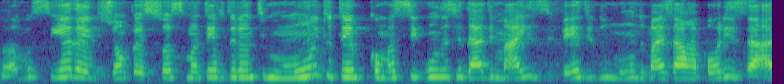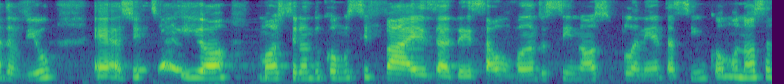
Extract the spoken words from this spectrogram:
Vamos sim, Adair. João Pessoa se manteve durante muito tempo como a segunda cidade mais verde do mundo, mais arborizada, viu? É a gente aí, ó, mostrando como se faz, Adair, salvando-se nosso planeta, assim como nossa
